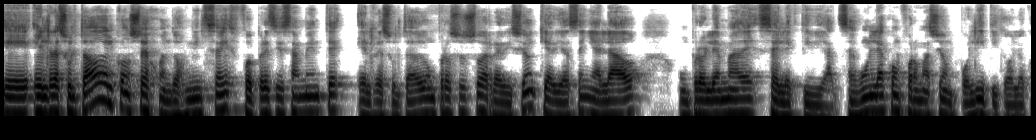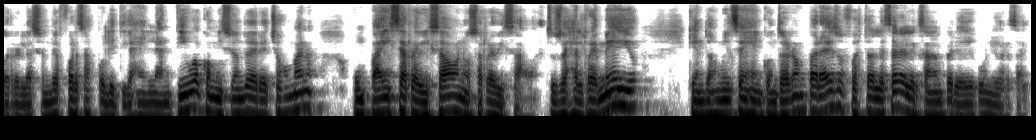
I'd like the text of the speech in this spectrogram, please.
Eh, el resultado del Consejo en 2006 fue precisamente el resultado de un proceso de revisión que había señalado un problema de selectividad. Según la conformación política o la correlación de fuerzas políticas en la antigua Comisión de Derechos Humanos, un país se revisaba o no se revisaba. Entonces el remedio que en 2006 encontraron para eso fue establecer el examen periódico universal.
